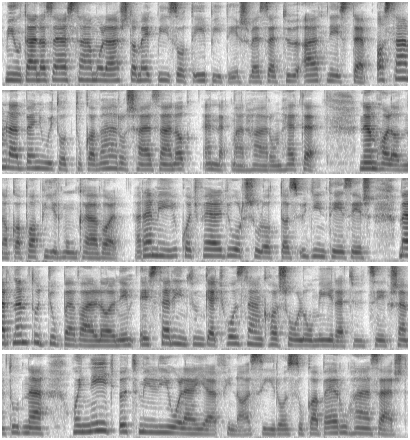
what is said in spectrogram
Miután az elszámolást a megbízott építésvezető átnézte, a számlát benyújtottuk a Városházának, ennek már három hete. Nem haladnak a papírmunkával. Reméljük, hogy felgyorsulott az ügyintézés, mert nem tudjuk bevállalni, és szerintünk egy hozzánk hasonló méretű cég sem tudná, hogy 4-5 millió lejjel finanszírozzuk a beruházást.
